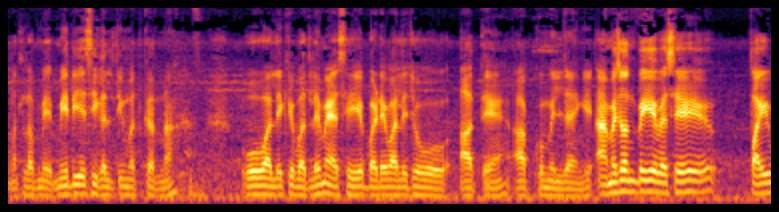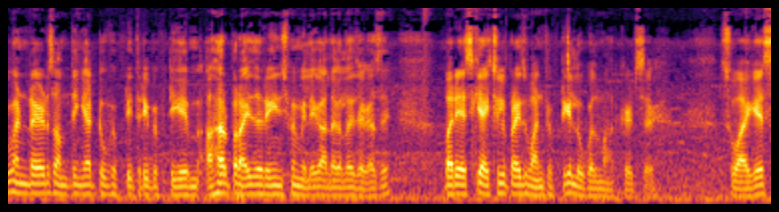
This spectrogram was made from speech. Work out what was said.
मतलब मे, मेरी ऐसी गलती मत करना। वो वाले के बदले में ऐसे ये बड़े वाले जो आते हैं आपको मिल जाएँगे। अमेजोन पे ये वैसे 500 समथिंग या 250 350 के, हर प्राइस रेंज में मिलेगा अलग अलग जगह से। पर इसकी एक्चुअली प्राइस 150 है लोकल मार्केट से। So I guess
